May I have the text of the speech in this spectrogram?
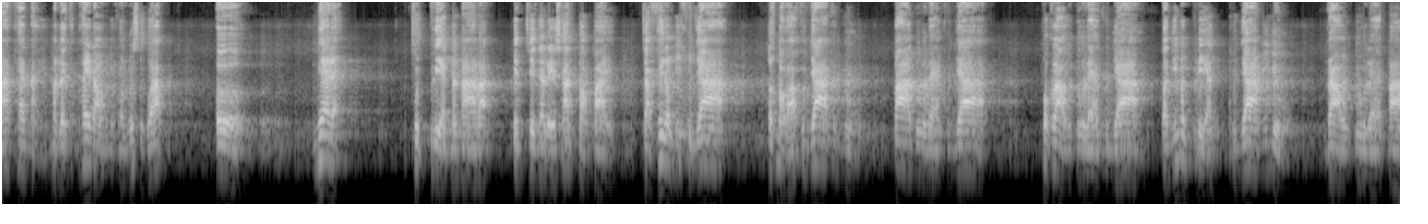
มากแค่ไหน มันเลยทำให้เรามีความรู้สึกว่า เออ เนี่ยแหละ จุดเปลี่ยนมันมาละเป็นเจเนอเรชันต่อไป จากที่เรามีคุณย่า ต้องบอกว่าคุณย่าคุณอยู่ป้าดูแลคุณย่า พวกเราดูแลคุณย่า ตอนนี้มันเปลี่ยนคุณย่าไม่อยู่ เราดูแลป้า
